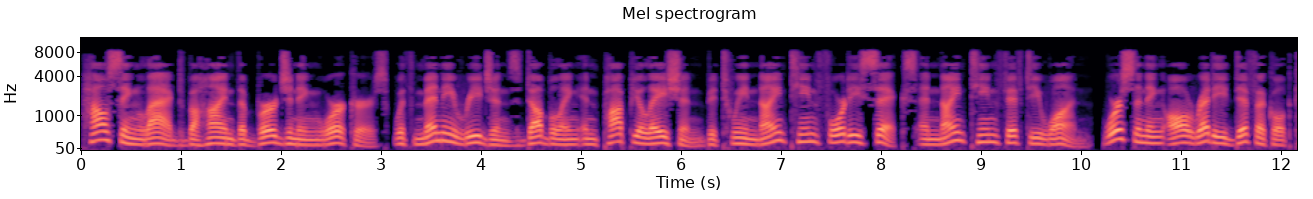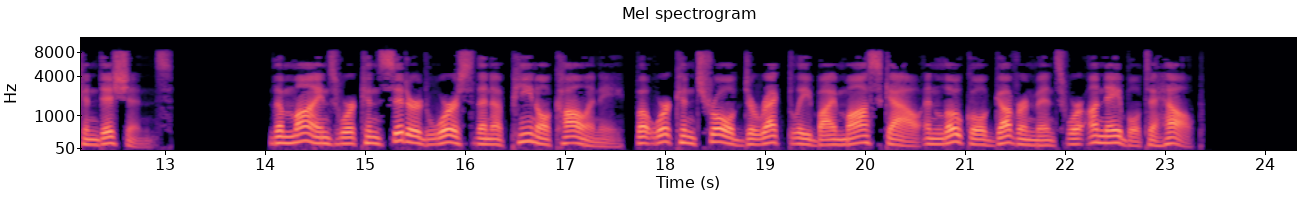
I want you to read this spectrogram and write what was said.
Housing lagged behind the burgeoning workers with many regions doubling in population between 1946 and 1951, worsening already difficult conditions. The mines were considered worse than a penal colony, but were controlled directly by Moscow and local governments were unable to help.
